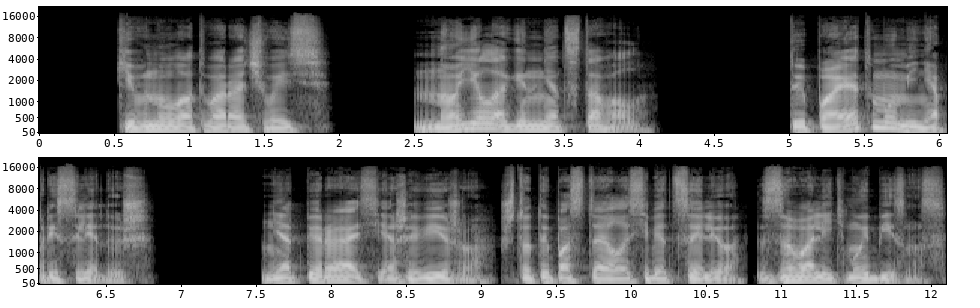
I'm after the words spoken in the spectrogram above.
— кивнула, отворачиваясь, но Елагин не отставал. «Ты поэтому меня преследуешь? Не отпирайся, я же вижу, что ты поставила себе целью завалить мой бизнес.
